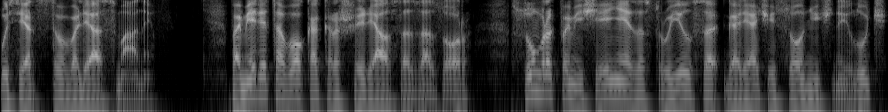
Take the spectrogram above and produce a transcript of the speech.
усердствовали османы. По мере того, как расширялся зазор, в сумрак помещения заструился горячий солнечный луч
